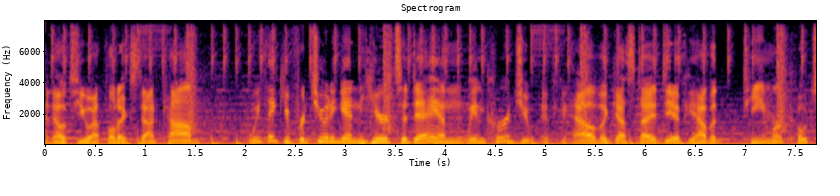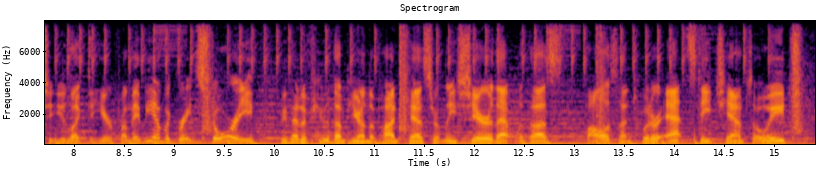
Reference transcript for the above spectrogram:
at ltuathletics.com. We thank you for tuning in here today, and we encourage you if you have a guest idea, if you have a team or coach that you'd like to hear from, maybe you have a great story. We've had a few of them here on the podcast. Certainly share that with us. Follow us on Twitter at StateChampsOH.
